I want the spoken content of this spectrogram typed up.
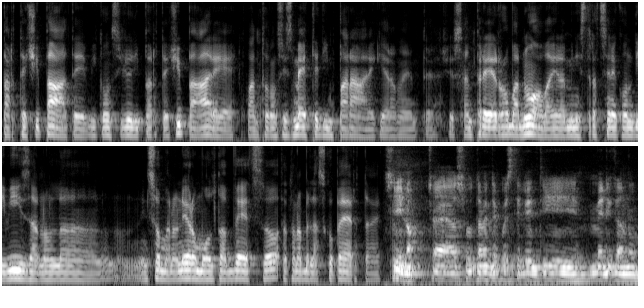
partecipate, vi consiglio di partecipare, quanto non si smette di imparare chiaramente, c'è sempre roba nuova e l'amministrazione condivisa, non la, non, insomma non ero molto avvezzo, è stata una bella scoperta. Ecco. Sì, no, cioè assolutamente questi eventi meritano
